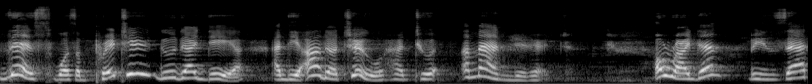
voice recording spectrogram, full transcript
This was a pretty good idea, and the other two had to amend it. All right then, Bean said,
